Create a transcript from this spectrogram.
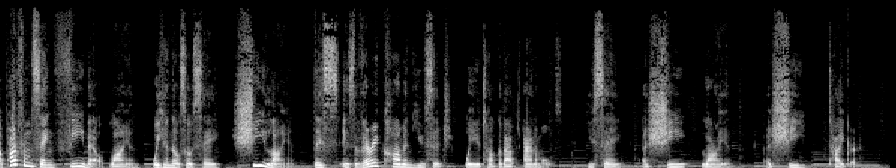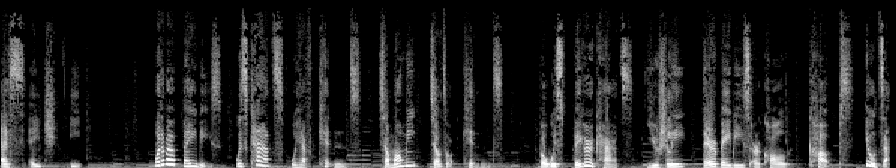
Apart from saying female lion, we can also say she lion. This is a very common usage when you talk about animals. You say a she lion, a she tiger. S H E. What about babies? With cats, we have kittens. 小猫咪叫做 kittens. But with bigger cats, usually their babies are called cubs. 幼崽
